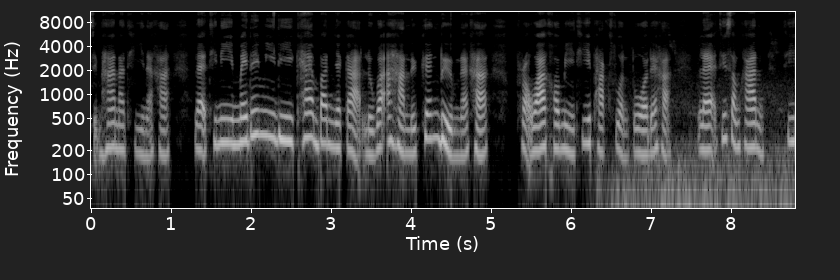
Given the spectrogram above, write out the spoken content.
10-15 นาทีนะคะ และที่นี่ไม่ได้มีดีแค่บรรยากาศ หรือว่าอาหารหรือเครื่องดื่มนะคะ เพราะว่าเขามีที่พักส่วนตัวด้วยค่ะ และที่สำคัญที่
